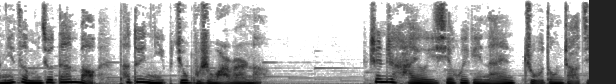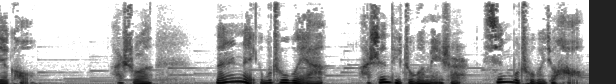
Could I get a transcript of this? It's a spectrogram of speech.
你怎么就担保他对你就不是玩玩呢？甚至还有一些会给男人主动找借口，他说：“男人哪个不出轨啊？啊，身体出轨没事儿，心不出轨就好。”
